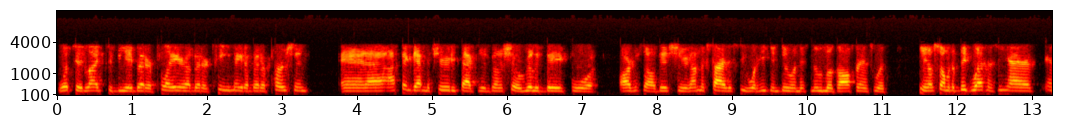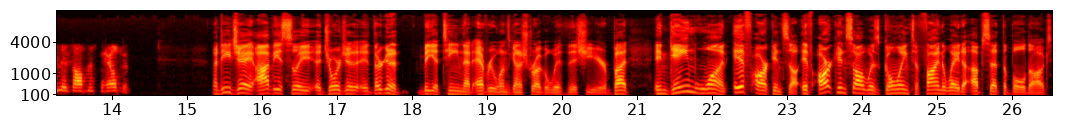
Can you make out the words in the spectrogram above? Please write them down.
what's it like to be a better player, a better teammate, a better person. And uh, I think that maturity factor is going to show really big for Arkansas this year. I'm excited to see what he can do in this new look offense with you know, some of the big weapons he has in this offense to help him. Now, DJ, obviously, uh, Georgia, uh, they're going to be a team that everyone's going to struggle with this year. But in game one, if Arkansas, if Arkansas was going to find a way to upset the Bulldogs,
